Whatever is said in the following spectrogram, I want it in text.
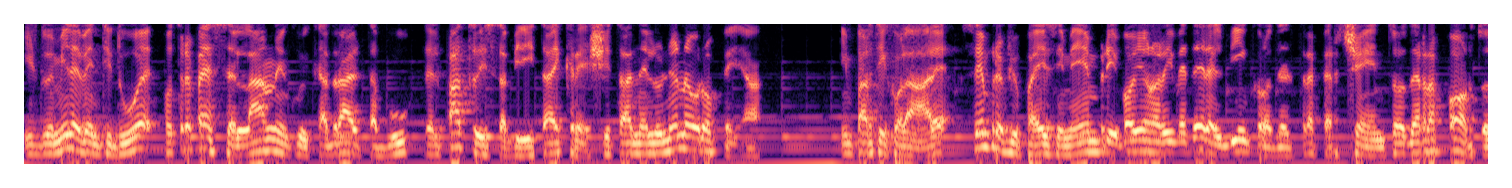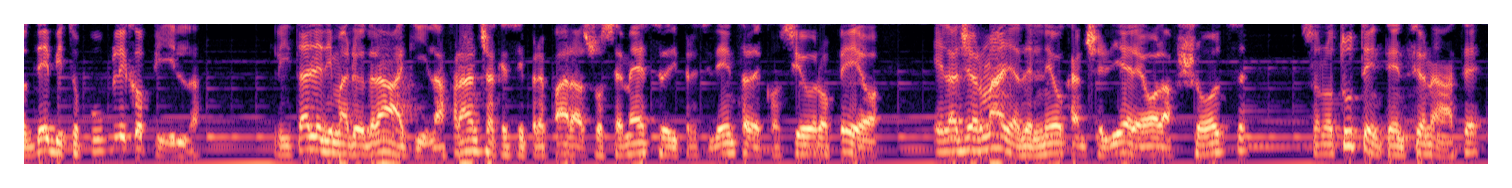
Il 2022 potrebbe essere l'anno in cui cadrà il tabù del patto di stabilità e crescita nell'Unione Europea in particolare, sempre più Paesi membri vogliono rivedere il vincolo del 3% del rapporto debito pubblico-PIL. L'Italia di Mario Draghi, la Francia che si prepara al suo semestre di presidenza del Consiglio europeo e la Germania del neocancelliere Olaf Scholz sono tutte intenzionate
